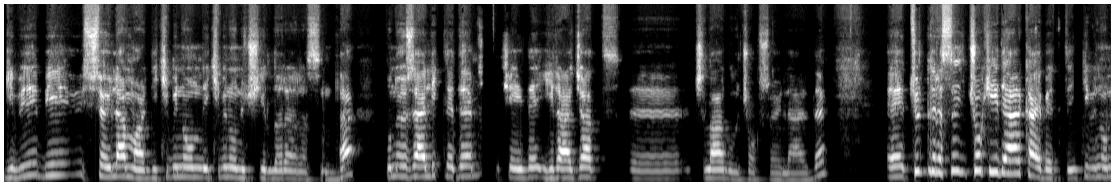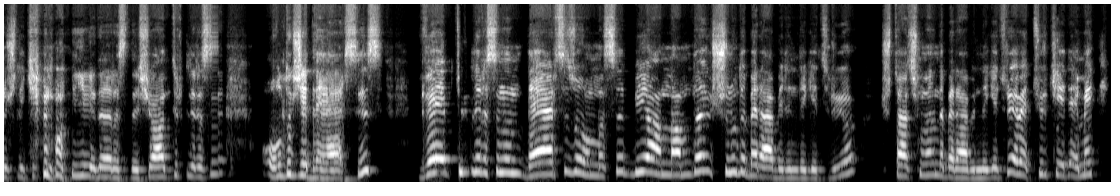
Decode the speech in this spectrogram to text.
gibi bir söylem vardı 2010 ile 2013 yılları arasında. Bunu özellikle de şeyde ihracatçılar bunu çok söylerdi. E, Türk lirası çok iyi değer kaybetti 2013 ile 2017 arasında. Şu an Türk lirası oldukça değersiz ve Türk lirasının değersiz olması bir anlamda şunu da beraberinde getiriyor. Şu tartışmaların da beraberinde getiriyor. Evet Türkiye'de emek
